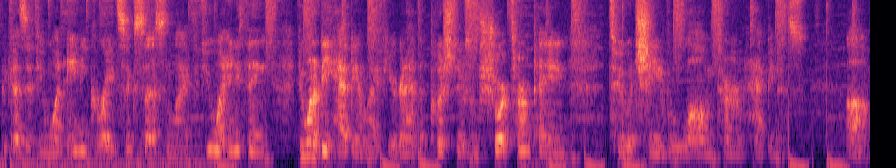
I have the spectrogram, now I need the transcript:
because if you want any great success in life if you want anything if you want to be happy in life, you're going to have to push through some short-term pain to achieve long-term happiness um,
